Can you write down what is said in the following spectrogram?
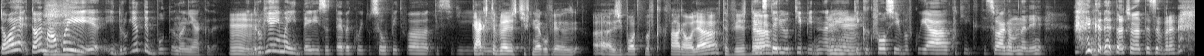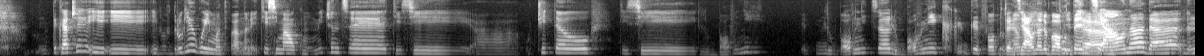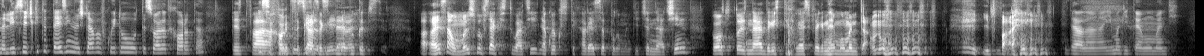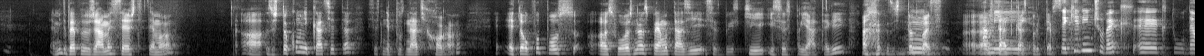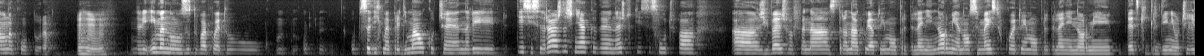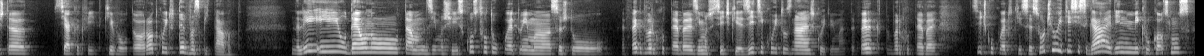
Той е, той е малко и, и другият е бута на някъде. Mm. И другия има идеи за тебе, които се опитва да си ги... Как ще влезеш ти в неговия а, живот, в каква роля те вижда? Те стереотипи, нали, mm-hmm. ти какво си, в коя кутийка те слагам, нали, къде точно да те забра. Така че и, и, и в другия го има това, нали, ти си малко момиченце, ти си а, учител, ти си любовник, любовница, любовник, каквото Потенциална там. любовница. Потенциална, да. Нали всичките тези неща, в които те слагат хората. Те това хората са казали, някой като... А, а не само мъж, във всякакви ситуации, някой ако си те хареса по романтичен начин, просто той знае дали си те харесва или не моментално. И това е. Да, да, има ги тези моменти. Ами добре, продължаваме с следващата тема. А, защо комуникацията с непознати хора е толкова по-сложна спрямо тази с близки и с приятели. А, защо mm. това е ами, така според теб? Всеки един човек е като отделна култура. Mm-hmm. Нали, именно за това, което обсъдихме преди малко, че нали, ти си се раждаш някъде, нещо ти се случва, а, живееш в една страна, която има определени норми, едно семейство, което има определени норми, детски градини, училища, всякакви такива от този род, които те възпитават. Нали? И отделно там взимаш и изкуството, което има също ефект върху тебе, взимаш всички езици, които знаеш, които имат ефект върху тебе, всичко, което ти се е случило и ти си сега един микрокосмос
